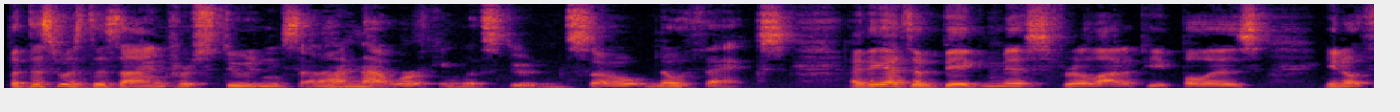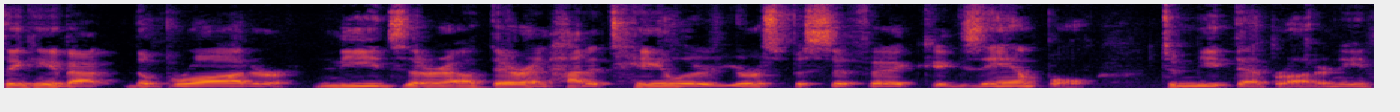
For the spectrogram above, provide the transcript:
But this was designed for students, and I'm not working with students, so no thanks. I think that's a big miss for a lot of people is, you know, thinking about the broader needs that are out there and how to tailor your specific example to meet that broader need.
